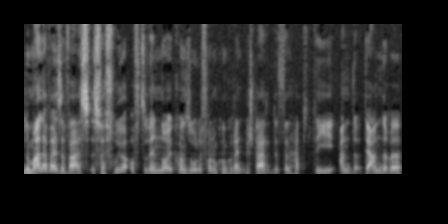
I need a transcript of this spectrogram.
Normalerweise war es, es war früher oft so, wenn eine neue Konsole von einem Konkurrenten gestartet ist, dann hat die and, der andere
